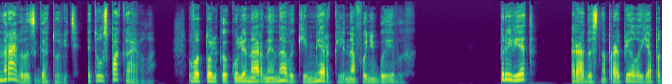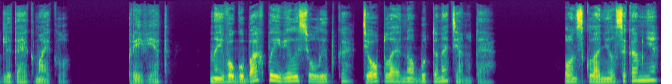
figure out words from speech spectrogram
нравилось готовить, это успокаивало. Вот только кулинарные навыки меркли на фоне боевых. «Привет», — радостно пропела я, подлетая к Майклу. «Привет». На его губах появилась улыбка, теплая, но будто натянутая. Он склонился ко мне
